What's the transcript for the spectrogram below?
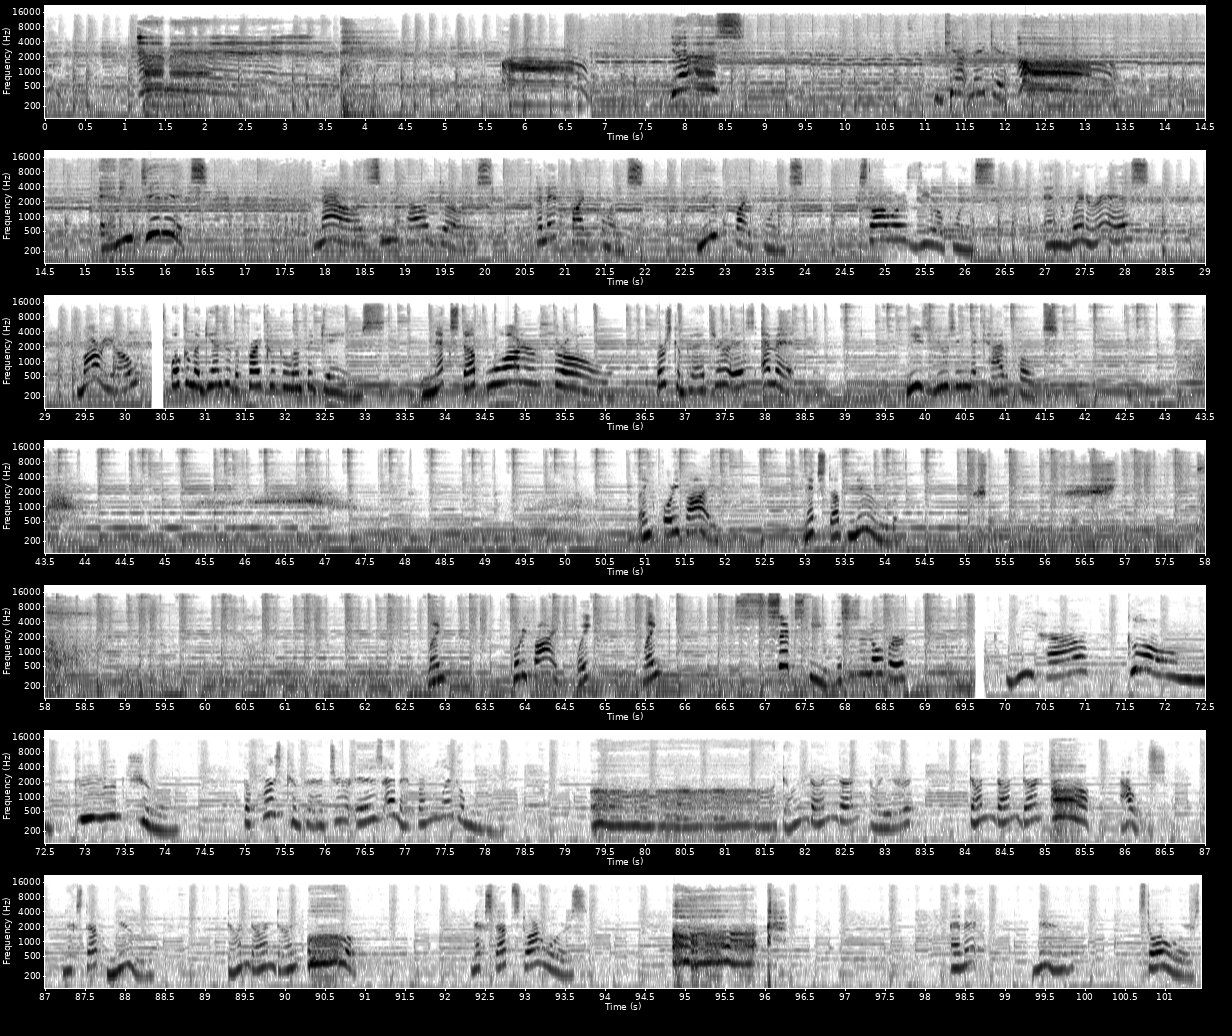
Emmet! Ah! Yes! He can't make it. Ah! And he did it! Now let's see how it goes. Emmet, 5 points. Noob, 5 points. Star Wars, 0 points. And the winner is... Mario. Welcome again to the Fry Cook Olympic Games. Next up, water throw. First competitor is Emmet. He's using the catapults. Length 45. Next up, Noob. Length 45. Wait. Length 60. This isn't over. We have Golly The first competitor is Emmet from Lego movie. Uh, Dun. Oh, ouch. Next up, Noob. Dun dun dun. Oh. Next up, Star Wars. Ah! Emmet, Noob, Star Wars.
